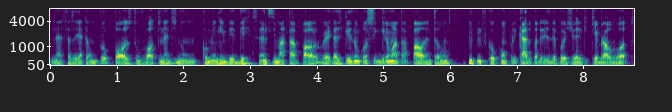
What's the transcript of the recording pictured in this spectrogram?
né, fazerem até um propósito, um voto né, de não comer nem beber antes de matar Paulo, a verdade é que eles não conseguiram matar Paulo, então ficou complicado para eles depois, tiveram que quebrar o voto.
